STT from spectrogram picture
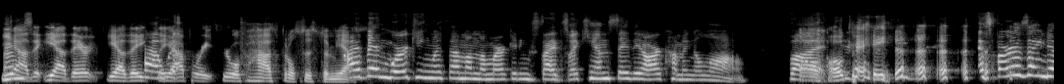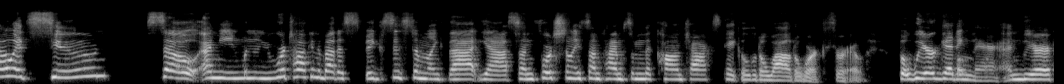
yeah, Um, th- yeah, they're yeah they Yeah, they operate through a hospital system. Yeah, I've been working with them on the marketing side, so I can say they are coming along. But oh, okay. as far as I know, it's soon. So, I mean, when you were talking about a big system like that, yes, unfortunately, sometimes some of the contracts take a little while to work through, but we are getting there and we are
